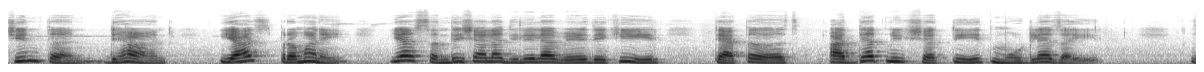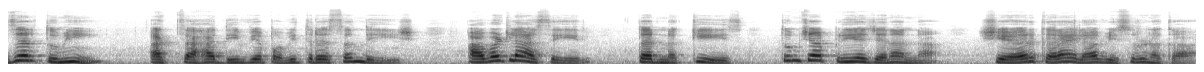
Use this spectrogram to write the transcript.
चिंतन ध्यान याचप्रमाणे या संदेशाला दिलेला वेळ देखील त्यातच आध्यात्मिक शक्तीत मोडल्या जाईल. जर तुम्ही आजचा हा दिव्य पवित्र संदेश आवडला असेल तर नक्कीच तुमच्या प्रियजनांना शेअर करायला विसरू नका.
